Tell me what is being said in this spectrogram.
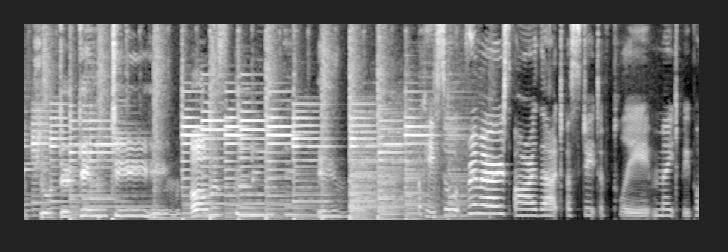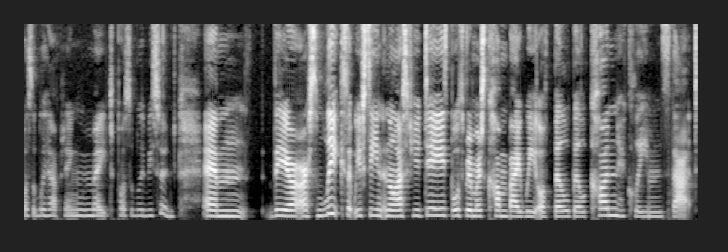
with your digging team. Always believe in. Okay, so rumours are that a state of play might be possibly happening, might possibly be soon. Um, there are some leaks that we've seen in the last few days. Both rumours come by way of billbil-kun, who claims that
